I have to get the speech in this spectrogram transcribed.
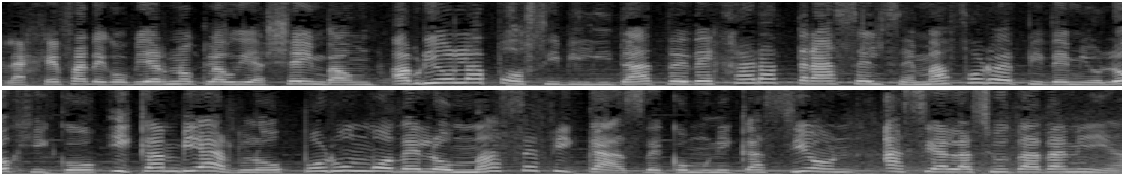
la jefa de gobierno Claudia Sheinbaum abrió la posibilidad de dejar atrás el semáforo epidemiológico y cambiarlo por un modelo más eficaz de comunicación hacia la ciudadanía.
